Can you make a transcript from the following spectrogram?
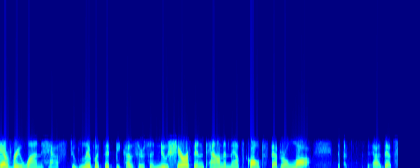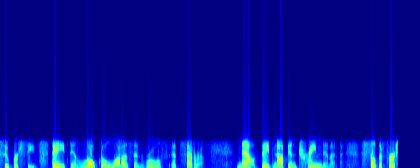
everyone has to live with it because there's a new sheriff in town and that's called federal law that that, that supersedes state and local laws and rules, etc. Now, they've not been trained in it. So the first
